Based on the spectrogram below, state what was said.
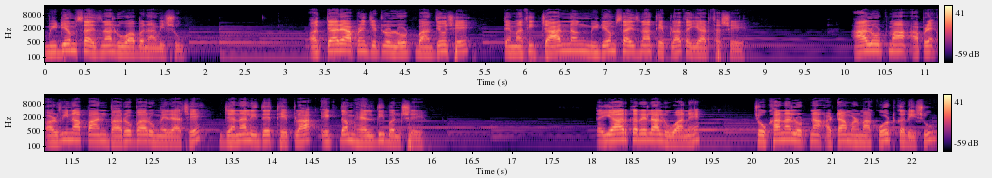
મીડિયમ સાઇઝના લુવા બનાવીશું. અત્યારે આપણે જેટલો લોટ બાંધ્યો છે, તેમાંથી ચાર નંગ મીડિયમ સાઇઝના થેપલા તૈયાર થશે. આ લોટમાં આપણે અળવીના પાન ભારોભાર ઉમેર્યા છે, જેના લીધે થેપલા એકદમ હેલ્ધી બનશે. તૈયાર કરેલા લુવાને ચોખાના લોટના અટામણમાં કોટ કરીશું.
